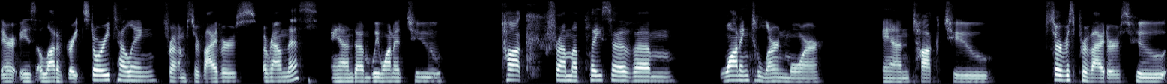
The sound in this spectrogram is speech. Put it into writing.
There is a lot of great storytelling from survivors around this, and um, we wanted to talk from a place of um, wanting to learn more and talk to service providers who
